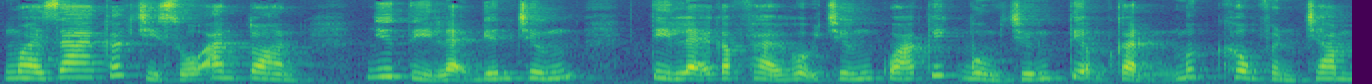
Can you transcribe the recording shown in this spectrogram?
Ngoài ra, các chỉ số an toàn như tỷ lệ biến chứng, tỷ lệ gặp phải hội chứng quá kích buồng trứng tiệm cận mức 0%,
